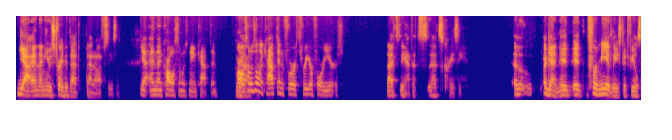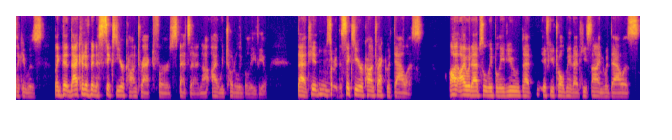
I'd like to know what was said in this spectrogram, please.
Yeah, and then he was traded that that off season. Yeah, and then Karlsson was named captain. Karlsson yeah. was only captain for three or four years. That's yeah, that's that's crazy. And again, it it for me at least, it feels like it was like that that could have been a six year contract for Spezza, and I, I, would totally believe you. That he, mm-hmm. sorry, the six year contract with Dallas. I, I, would absolutely believe you that if you told me that he signed with Dallas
